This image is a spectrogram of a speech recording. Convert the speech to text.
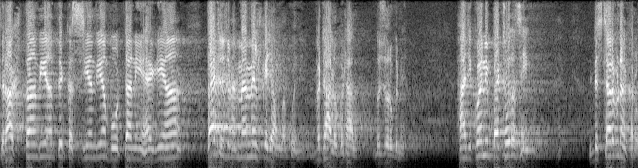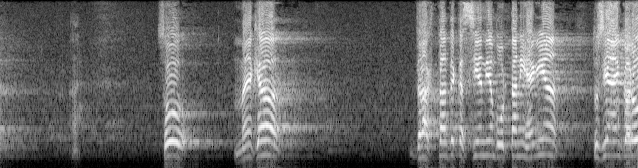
ਦਰਖਤਾਂ ਦੀਆਂ ਤੇ ਕੱਸੀਆਂ ਦੀਆਂ ਵੋਟਾਂ ਨਹੀਂ ਹੈਗੀਆਂ ਬੈਠੋ ਜੀ ਮੈਂ ਮਿਲ ਕੇ ਜਾਊਂਗਾ ਕੋਈ ਨਹੀਂ ਬਿਠਾ ਲਓ ਬਿਠਾ ਲਓ ਬਜ਼ੁਰਗ ਨੇ ਹਾਂਜੀ ਕੋਈ ਨਹੀਂ ਬੈਠੋ ਤਾਂ ਸਹੀ ਡਿਸਟਰਬ ਨਾ ਕਰੋ ਹਾਂ। ਸੋ ਮੈਂ ਕਿਹਾ ਦਰਖਤਾਂ ਤੇ ਕੱਸੀਆਂ ਦੀਆਂ ਵੋਟਾਂ ਨਹੀਂ ਹੈਗੀਆਂ ਤੁਸੀਂ ਐਂ ਕਰੋ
